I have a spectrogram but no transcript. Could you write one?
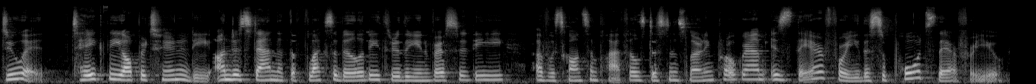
do it. Take the opportunity. Understand that the flexibility through the University of Wisconsin Platteville's distance learning program is there for you. The support's there for you.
